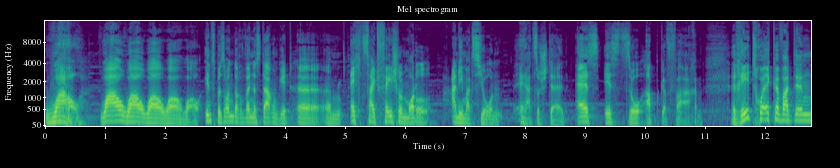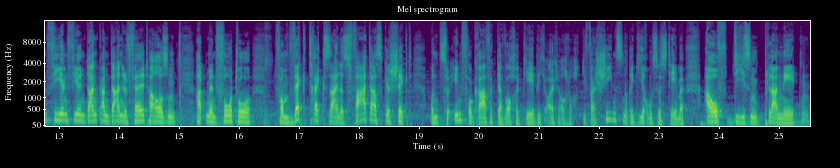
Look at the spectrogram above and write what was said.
Wow. Wow, wow, wow, wow, wow. Insbesondere, wenn es darum geht, äh, ähm, Echtzeit-Facial-Model-Animationen herzustellen. Es ist so abgefahren. Retro-Ecke war denn. Vielen, vielen Dank an Daniel Feldhausen. Hat mir ein Foto vom Wegtreck seines Vaters geschickt. Und zur Infografik der Woche gebe ich euch auch noch die verschiedensten Regierungssysteme auf diesem Planeten.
